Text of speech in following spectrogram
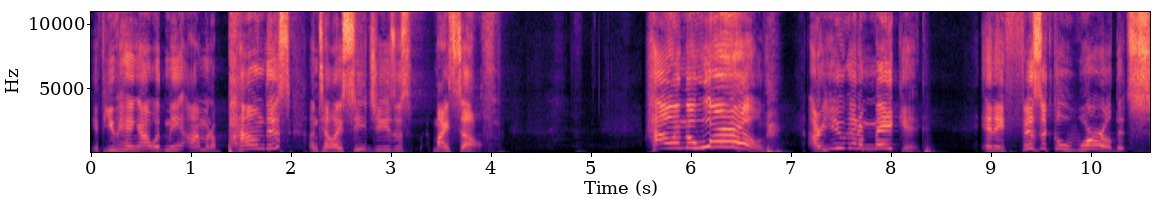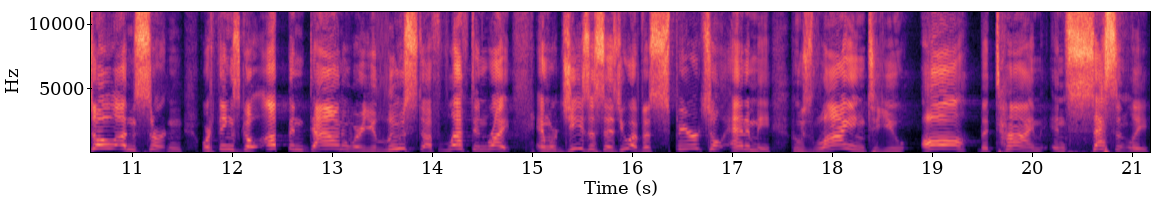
If you hang out with me, I'm gonna pound this until I see Jesus myself. How in the world are you gonna make it in a physical world that's so uncertain, where things go up and down and where you lose stuff left and right, and where Jesus says you have a spiritual enemy who's lying to you all the time, incessantly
